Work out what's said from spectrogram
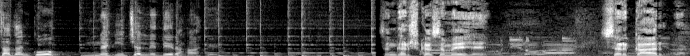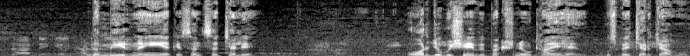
सदन को नहीं चलने दे रहा है। संघर्ष का समय है। सरकार गंभीर नहीं है कि संसद चले। और जो विषय विपक्ष ने उठाए हैं, उस पर चर्चा हो।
